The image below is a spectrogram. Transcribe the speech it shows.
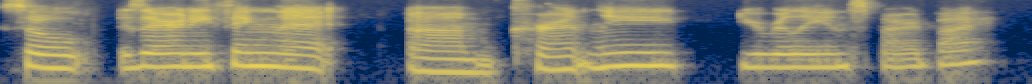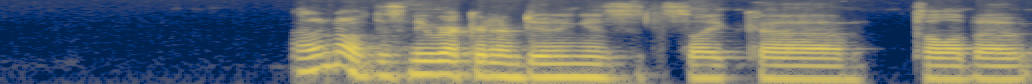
so is there anything that um, currently you're really inspired by? I don't know. This new record i'm doing is it's like uh, it's all about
